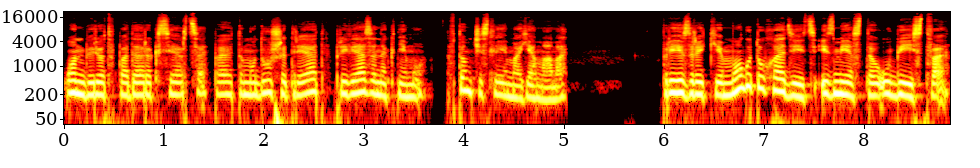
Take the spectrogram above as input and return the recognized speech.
он берет в подарок сердце, поэтому души триад привязаны к нему, в том числе и моя мама. Призраки могут уходить из места убийства.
